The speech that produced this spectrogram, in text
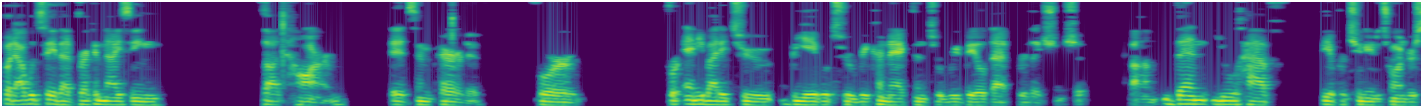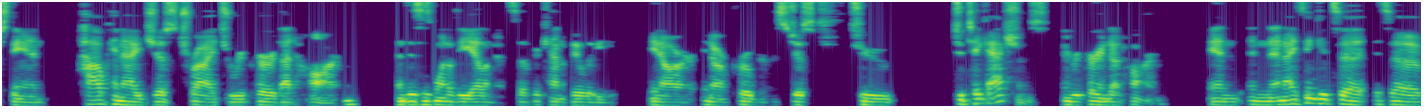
but I would say that recognizing that harm, it's imperative for, for anybody to be able to reconnect and to rebuild that relationship. Um, then you'll have the opportunity to understand how can I just try to repair that harm? And this is one of the elements of accountability in our, in our programs, just to, to take actions in repairing that harm. And, and, and I think it's a, it's a,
